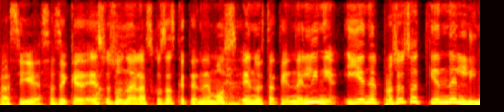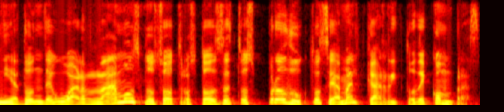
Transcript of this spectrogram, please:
Así es, así que eso es una de las cosas que tenemos en nuestra tienda en línea. Y en el proceso de tienda en línea, donde guardamos nosotros todos estos productos, se llama el carrito de compras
